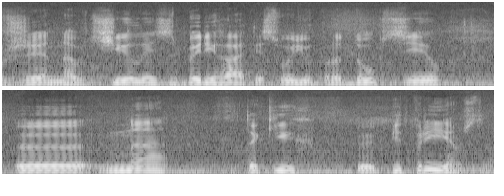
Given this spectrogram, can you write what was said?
вже навчили зберігати свою продукцію е, на таких е, підприємствах.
